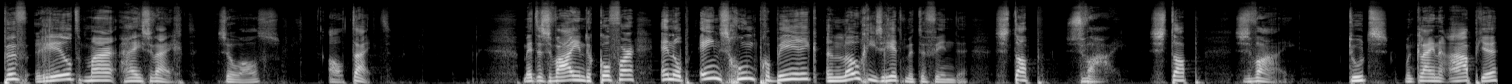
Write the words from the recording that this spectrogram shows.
Puff rilt, maar hij zwijgt. Zoals altijd. Met de zwaaiende koffer en op één schoen probeer ik een logisch ritme te vinden. Stap, zwaai. Stap, zwaai. Toets, mijn kleine aapje,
